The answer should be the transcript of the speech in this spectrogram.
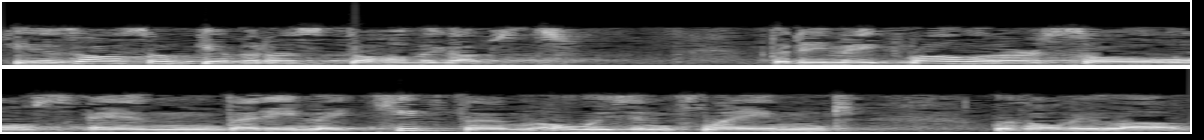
he has also given us the Holy Ghost, that He may dwell in our souls and that He may keep them always inflamed with holy love.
